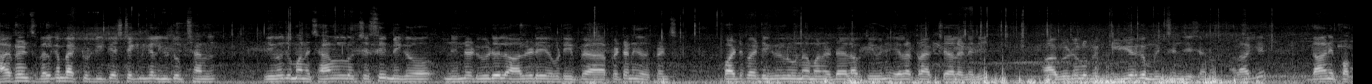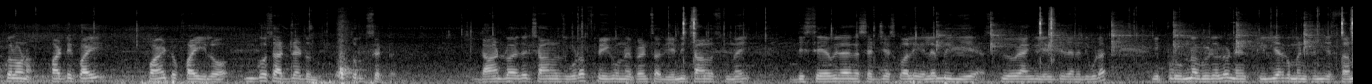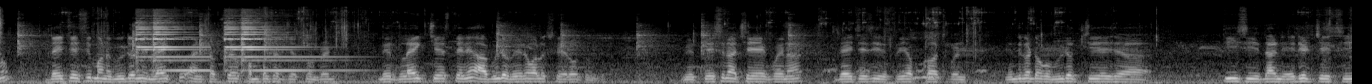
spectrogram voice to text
Hi friends welcome back to details technical YouTube channel ఈరోజు మన channel వచ్చేసి మీకు నిన్నటి వీడియోలో ఆల్రెడీ ఒకటి పెట్టాను కదా ఫ్రెండ్స్ ఫార్టీ ఫైవ్ డిగ్రీలు ఉన్న మన డైలాగ్ టీవీని ఎలా ట్రాక్ చేయాలనేది ఆ వీడియోలో మీకు క్లియర్గా మెన్షన్ చేశాను. అలాగే దాని పక్కలో ఉన్న ఫార్టీ ఫైవ్ పాయింట్ ఫైవ్లో ఇంకో సాటిలైట్ ఉంది తుర్క్ సెట్ దాంట్లో అయితే ఛానల్స్ కూడా ఫ్రీగా ఉన్నాయి ఫ్రెండ్స్ అది ఎన్ని ఛానల్స్ ఉన్నాయి డిస్ ఏ విధంగా సెట్ చేసుకోవాలి ఎల్ఎంబి స్క్యూ యాంగిల్ ఏంటిది అనేది కూడా ఇప్పుడు ఉన్న వీడియోలో నేను క్లియర్గా మెన్షన్ చేస్తాను. దయచేసి మన వీడియోని లైక్ అండ్ సబ్స్క్రైబ్ కంపల్సరీ చేసుకోండి ఫ్రెండ్స్ మీరు లైక్ చేస్తేనే ఆ వీడియో వేరే వాళ్ళకి షేర్ అవుతుంది. మీరు చేసినా చేయకపోయినా దయచేసి ఇది ఫ్రీ ఆఫ్ కాస్ట్ ఫ్రెండ్స్ ఎందుకంటే ఒక వీడియో తీసి దాన్ని ఎడిట్ చేసి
